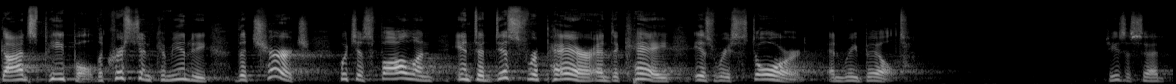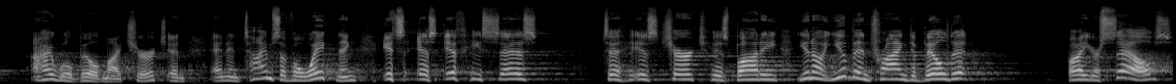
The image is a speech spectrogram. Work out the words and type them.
God's people, the Christian community, the church, which has fallen into disrepair and decay, is restored and rebuilt. Jesus said, I will build my church. And, and in times of awakening, it's as if he says to his church, his body, You know, you've been trying to build it by yourselves.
